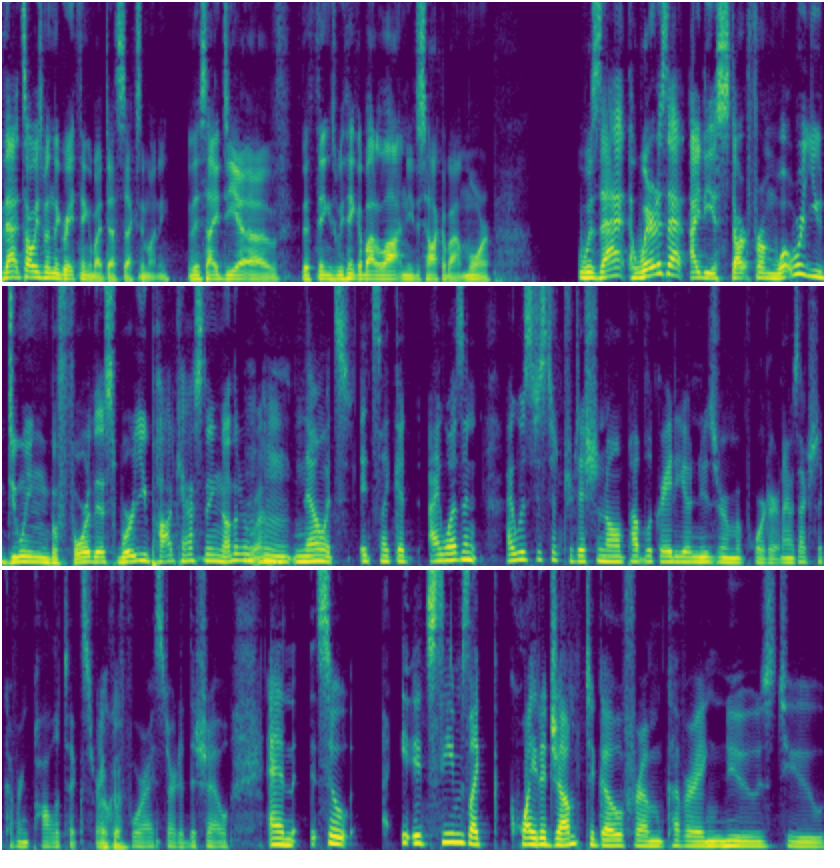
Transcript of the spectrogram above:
that's always been the great thing about death, sex, and money. This idea of the things we think about a lot and need to talk about more. Was that where does that idea start from? What were you doing before this? Were you podcasting? Other Mm, no, it's it's like a. I wasn't. I was just a traditional public radio newsroom reporter, and I was actually covering politics right Okay. before I started the show. And so it, it seems like quite a jump to go from covering news to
